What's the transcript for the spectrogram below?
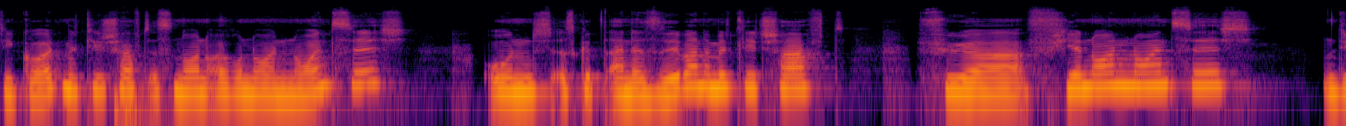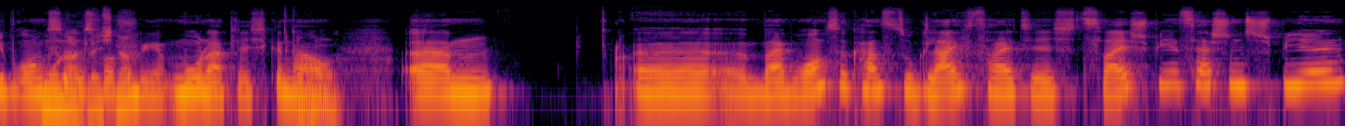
Die Goldmitgliedschaft ist 9,99 Euro und es gibt eine silberne Mitgliedschaft für 4,99 Euro Die Bronze Monatlich, ist for ne? free. Monatlich, genau. Ähm, äh, bei Bronze kannst du gleichzeitig zwei Spielsessions spielen.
